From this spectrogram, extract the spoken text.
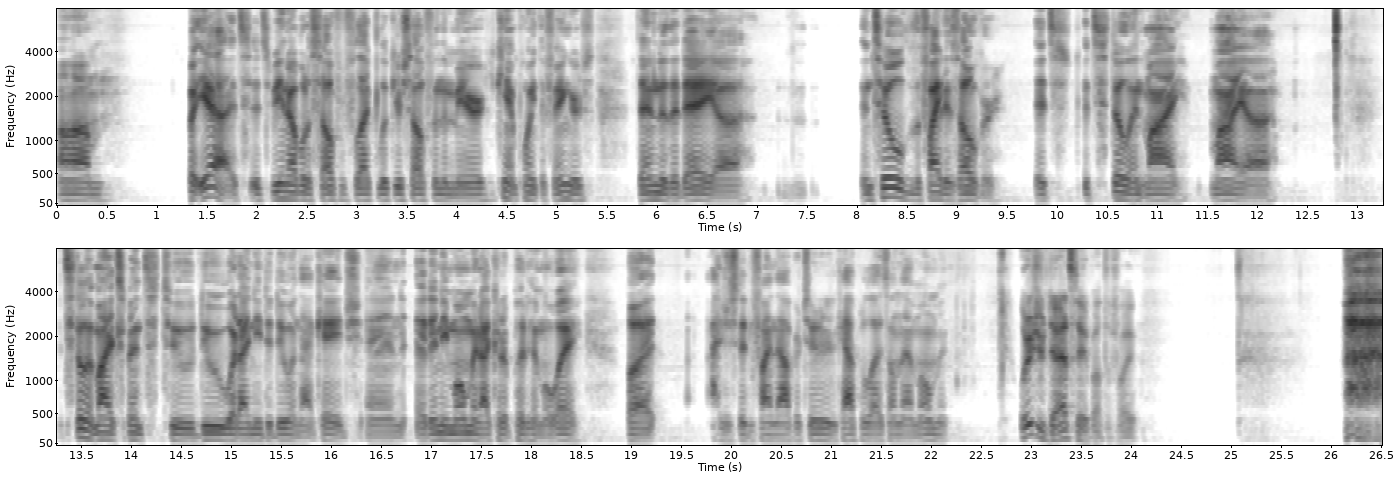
Um, but yeah, it's it's being able to self reflect, look yourself in the mirror. You can't point the fingers. At the end of the day, uh, until the fight is over, it's it's still in my my. Uh, it's still at my expense to do what I need to do in that cage. And at any moment, I could have put him away, but I just didn't find the opportunity to capitalize on that moment. what did your dad say about the fight?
